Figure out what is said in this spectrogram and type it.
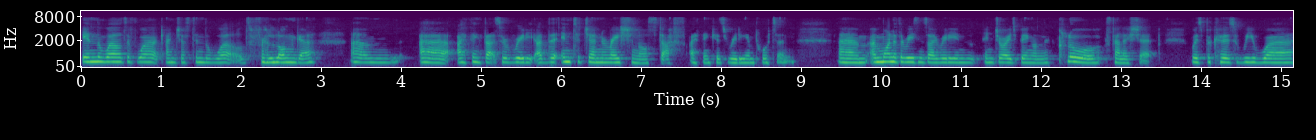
in the world of work and just in the world for longer. Um, uh, I think that's a really, uh, the intergenerational stuff I think is really important. Um, and one of the reasons I really enjoyed being on the Clore Fellowship was because we were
